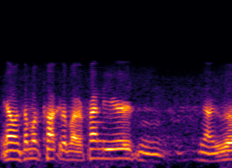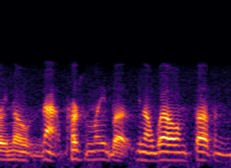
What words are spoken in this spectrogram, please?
you know, when someone's talking about a friend of yours, and you know, you really know not personally, but you know, well and stuff, and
